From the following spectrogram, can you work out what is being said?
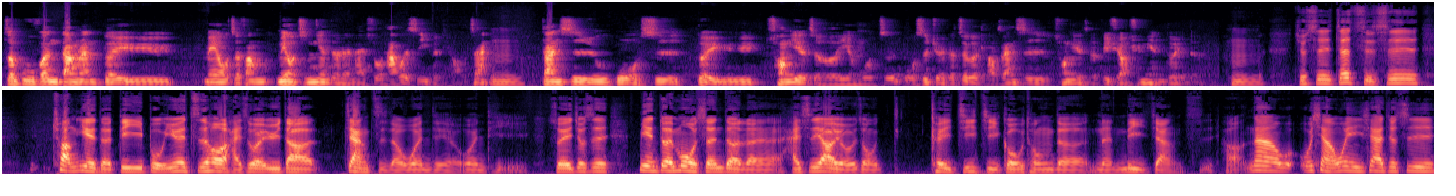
这部分当然对于没有这方没有经验的人来说，它会是一个挑战。嗯，但是如果是对于创业者而言，我只我是觉得这个挑战是创业者必须要去面对的。嗯，就是这只是创业的第一步，因为之后还是会遇到这样子的问题问题，所以就是面对陌生的人，还是要有一种。可以积极沟通的能力，这样子。好，那我我想问一下，就是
